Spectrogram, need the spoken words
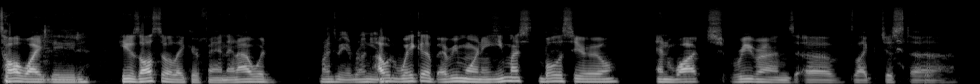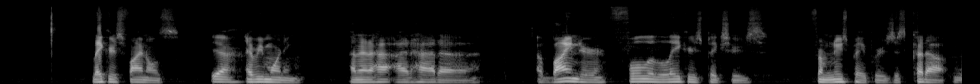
tall white dude. He was also a Laker fan, and I would Reminds me of Runyon. I would wake up every morning, eat my bowl of cereal, and watch reruns of like just uh Lakers finals Yeah. every morning. And then I ha- I'd had a a binder full of Lakers pictures from newspapers, just cut out. Boom.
